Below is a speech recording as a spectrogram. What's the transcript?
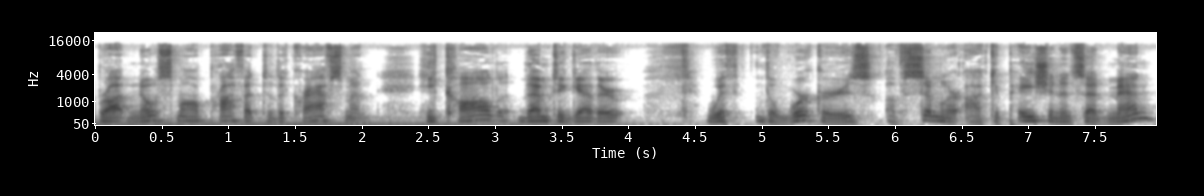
brought no small profit to the craftsmen. He called them together with the workers of similar occupation and said, Men,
